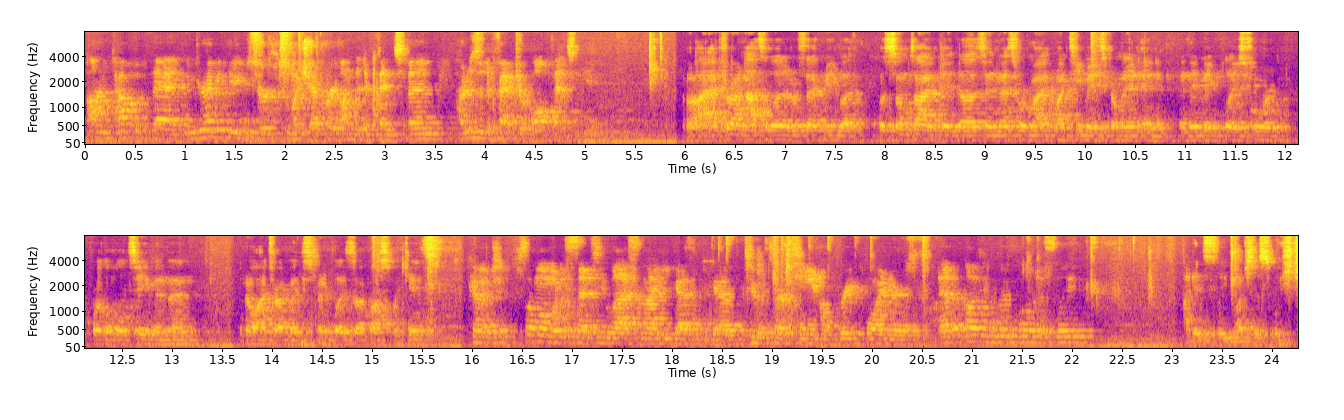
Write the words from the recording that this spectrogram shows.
On top of that, when you're having to exert so much effort on the defensive end, how does it affect your offense game? Uh, I try not to let it affect me, but, but sometimes it does, and that's where my, my teammates come in and, and they make plays for, for the whole team, and then you know I try to make as many plays as I possibly can. Coach, if someone would have said to you last night, you guys have to go two of 13 on three pointers, that cause you to lose a little bit of sleep? I didn't sleep much this week.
